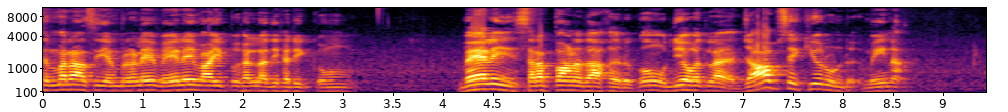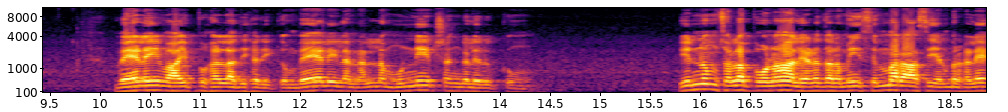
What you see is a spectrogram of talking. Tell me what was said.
சிம்மராசி என்பர்களே வேலை வாய்ப்புகள் அதிகரிக்கும். வேலை சிறப்பானதாக இருக்கும். உத்தியோகத்தில் ஜாப் செக்யூர் உண்டு மெயினாக வேலை வாய்ப்புகள் அதிகரிக்கும். வேலையில் நல்ல முன்னேற்றங்கள் இருக்கும். இன்னும் சொல்லப்போனால் எனதருமை சிம்மராசி என்பர்களே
